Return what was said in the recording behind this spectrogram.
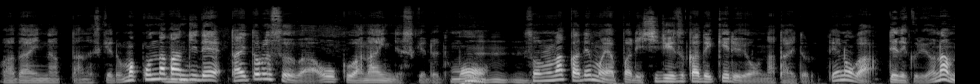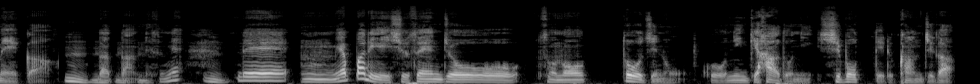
話題になったんですけど、まあ、こんな感じで、タイトル数は多くはないんですけれども、うんうんうんその中でもやっぱりシリーズ化できるようなタイトルっていうのが出てくるようなメーカうんーだったんですね。うん。で、うん、やっぱり主戦場、その当時の、こう人気ハードに絞ってる感じが。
